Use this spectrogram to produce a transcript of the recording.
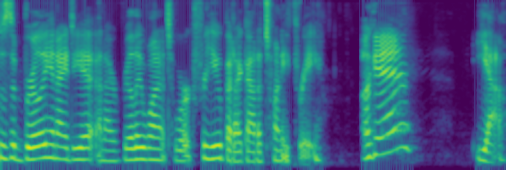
was a brilliant idea, and I really want it to work for you, but I got a 23. Again? Yeah.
